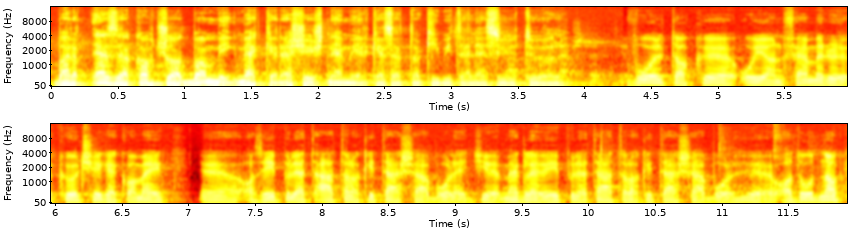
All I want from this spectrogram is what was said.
bár ezzel kapcsolatban még megkeresés nem érkezett a kivitelezőtől. Voltak olyan felmerülő költségek, amely az épület átalakításából, egy meglevő épület átalakításából adódnak,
